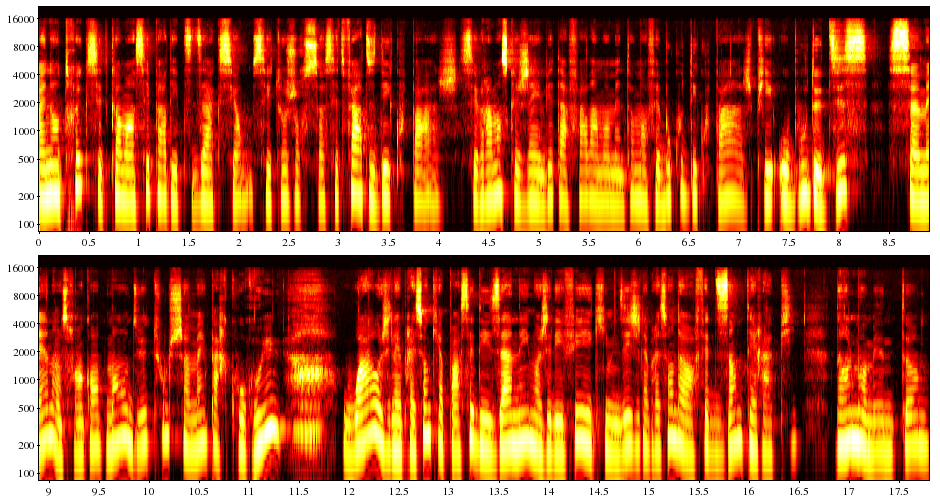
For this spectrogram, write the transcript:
Un autre truc, c'est de commencer par des petites actions. C'est toujours ça. C'est de faire du découpage. C'est vraiment ce que j'invite à faire dans Momentum. On fait beaucoup de découpage. Puis au bout de dix semaines, on se rend compte, mon Dieu, tout le chemin parcouru. Waouh, j'ai l'impression qu'il a passé des années. Moi, j'ai des filles qui me disent, j'ai l'impression d'avoir fait dix ans de thérapie dans le Momentum.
